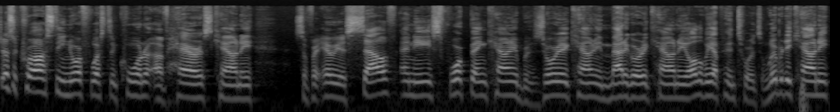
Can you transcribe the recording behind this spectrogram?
just across the northwestern corner of Harris County. So for areas south and east, Fort Bend County, Brazoria County, Matagorda County, all the way up in towards Liberty County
